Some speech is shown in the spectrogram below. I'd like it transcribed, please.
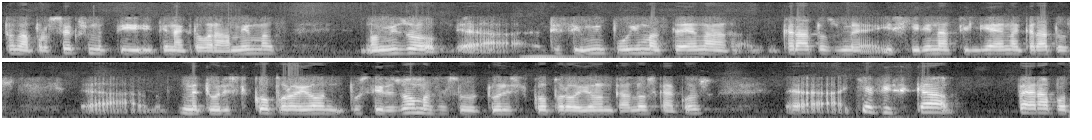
το να προσέξουμε τη, την ακτογραμμή μας νομίζω τη στιγμή που είμαστε ένα κράτος με ισχυρή ναυτιλία, ένα κράτος με τουριστικό προϊόν που στηριζόμαστε στο τουριστικό προϊόν καλός κακός ε, και φυσικά πέρα από,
